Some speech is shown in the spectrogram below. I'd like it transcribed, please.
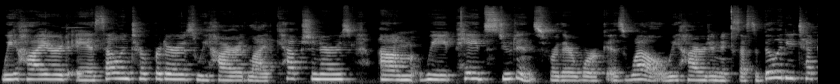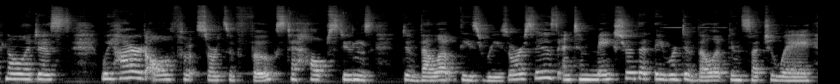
We hired ASL interpreters, we hired live captioners, um, we paid students for their work as well. We hired an accessibility technologist, we hired all sorts of folks to help students develop these resources and to make sure that they were developed in such a way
